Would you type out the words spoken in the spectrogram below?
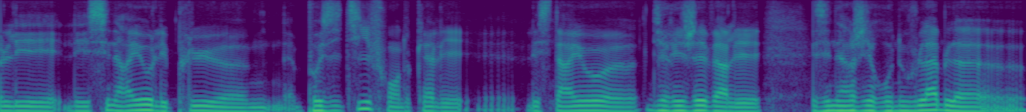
les, scénarios les plus positifs, ou en tout cas les, scénarios dirigés vers les énergies renouvelables,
